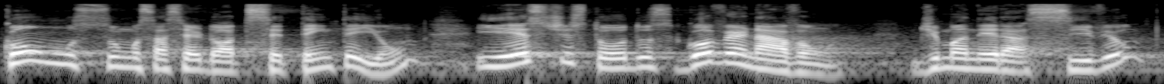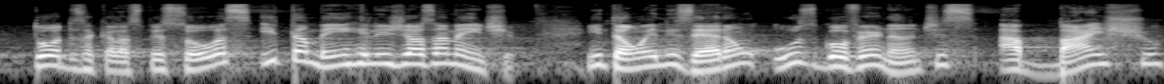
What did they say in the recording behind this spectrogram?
com o sumo sacerdote 71, e estes todos governavam de maneira civil, todas aquelas pessoas, e também religiosamente. Então eles eram os governantes abaixo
